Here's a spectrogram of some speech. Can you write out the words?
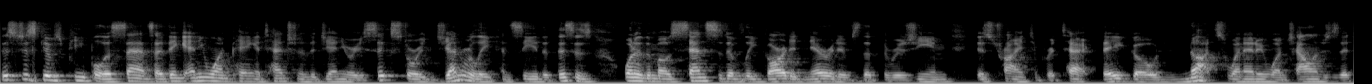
this just gives people a sense. I think anyone paying attention to the January 6th story generally can see that this is one of the most sensitively guarded narratives that the regime is trying to protect. They go nuts when anyone challenges it,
